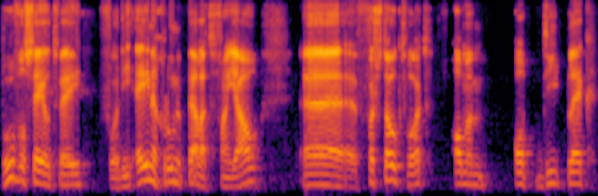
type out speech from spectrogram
hoeveel CO2 voor die ene groene pallet van jou eh, verstookt wordt om hem op die plek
